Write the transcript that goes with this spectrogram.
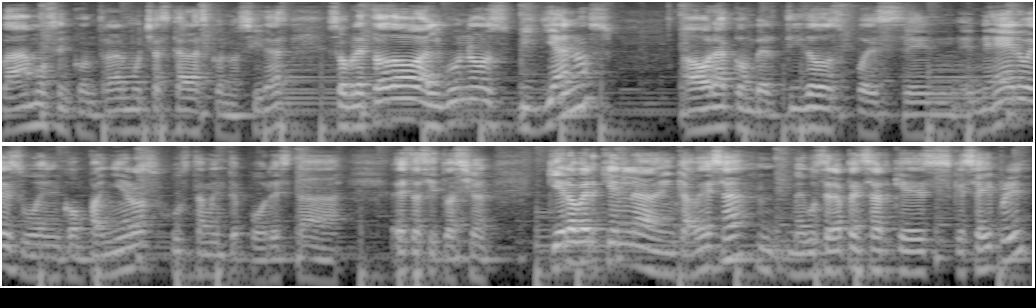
vamos a encontrar muchas caras conocidas, sobre todo algunos villanos ahora convertidos pues en, héroes o en compañeros justamente por esta, esta situación. Quiero ver quién la encabeza, me gustaría pensar que es, que es April.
